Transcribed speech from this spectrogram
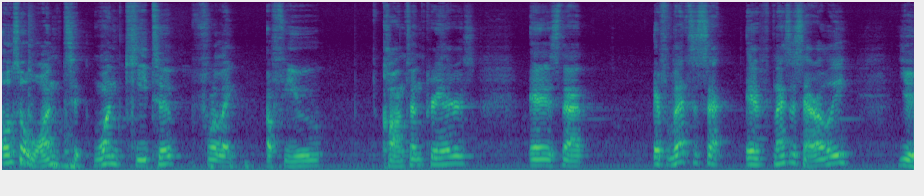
also one t- one key tip for like a few content creators is that if necess- if necessarily you're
